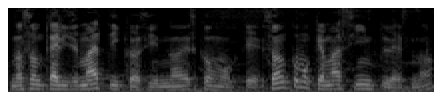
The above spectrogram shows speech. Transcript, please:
no son carismáticos y no es como que son como que más simples, ¿no?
